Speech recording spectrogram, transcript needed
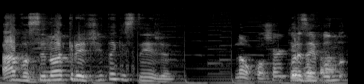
Ah, você não acredita que esteja. Não, com certeza. Por exemplo, tá. no,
